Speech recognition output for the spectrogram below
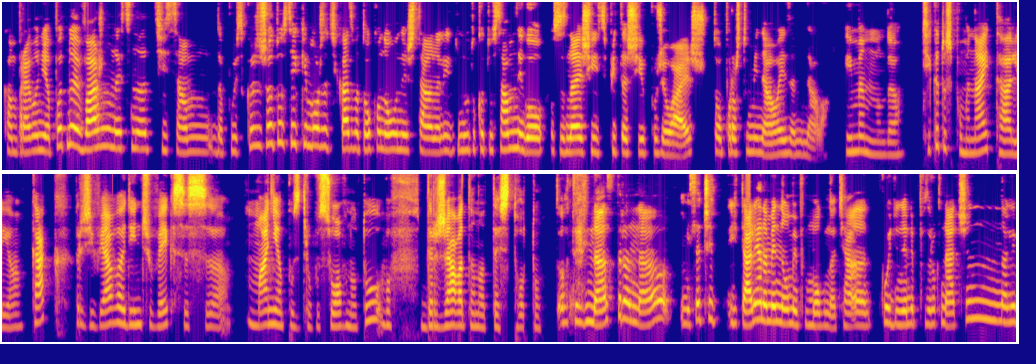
към правилния път, но е важно наистина ти сам да поискаш, защото всеки може да ти казва толкова много неща, нали? но докато сам не го осъзнаеш и изпиташ и пожелаеш, то просто минава и заминава. Именно, да. Ти като спомена Италия, как преживява един човек с мания по здравословното в държавата на тестото? От една страна, мисля, че Италия на мен много ми помогна. Тя по един или по друг начин нали,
